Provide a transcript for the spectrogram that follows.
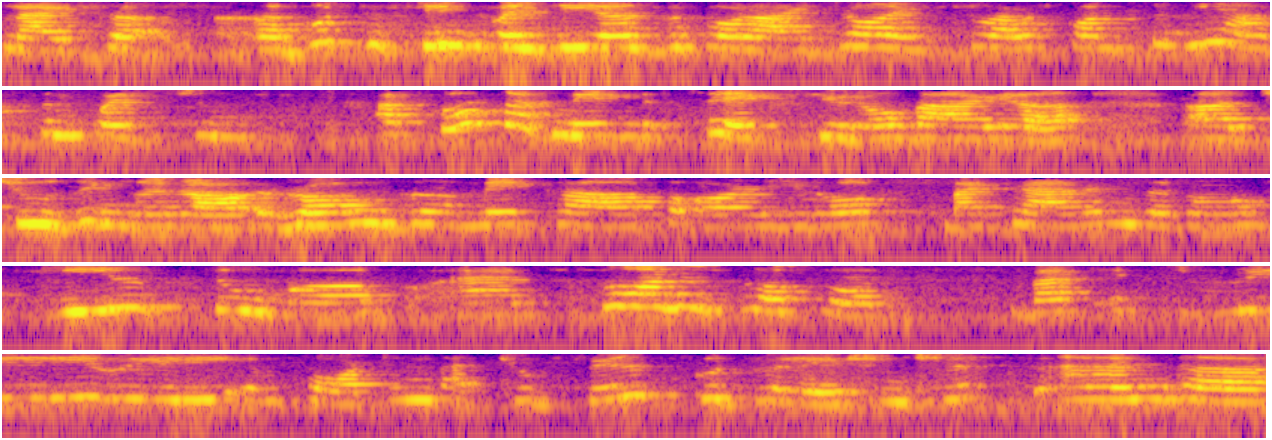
like uh, a good 15, 20 years before I joined. So I would constantly ask them questions. Of course, I've made mistakes, you know, by uh, uh, choosing the wrong makeup or, you know, by carrying the wrong heels to work and so on and so forth. But it's really, really important that you build good relationships and, uh,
